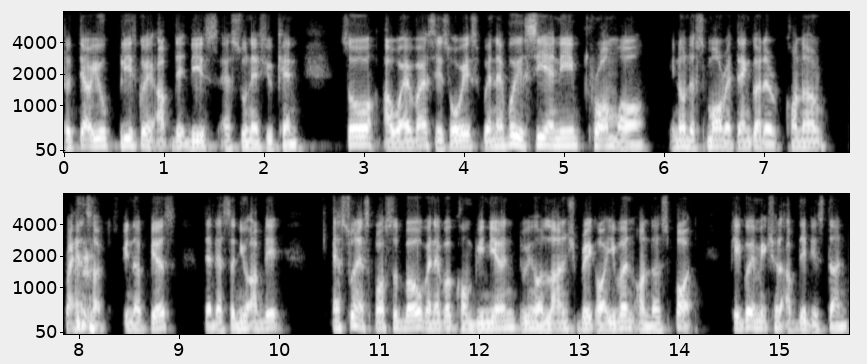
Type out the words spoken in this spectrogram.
to tell you, please go and update this as soon as you can. So our advice is always whenever you see any prompt or you know the small rectangle at the corner right hand side of the screen appears that there's a new update, as soon as possible, whenever convenient, during a lunch break or even on the spot, okay, go and make sure the update is done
